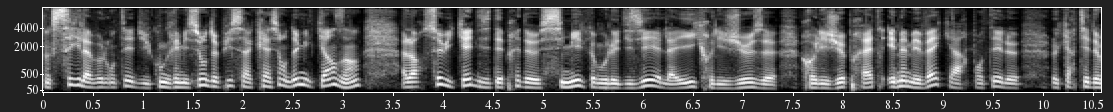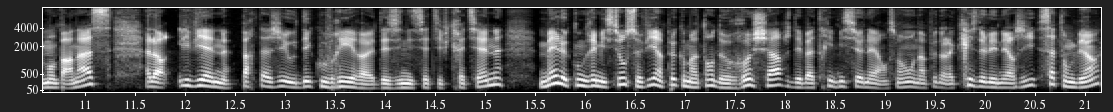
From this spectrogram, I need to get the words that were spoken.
Donc, c'est la volonté du Congrès Mission depuis sa création en 2015. Hein. Alors, ce week-end, ils étaient près de 6000, comme vous le disiez, laïcs, religieuses, religieux, prêtres et même évêques à arpenter le, le, quartier de Montparnasse. Alors, ils viennent partager ou découvrir euh, des initiatives chrétiennes, mais le Congrès Mission se vit un peu comme un temps de recharge des batteries missionnaires. En ce moment, on est un peu dans la crise de l'énergie, ça tombe bien.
